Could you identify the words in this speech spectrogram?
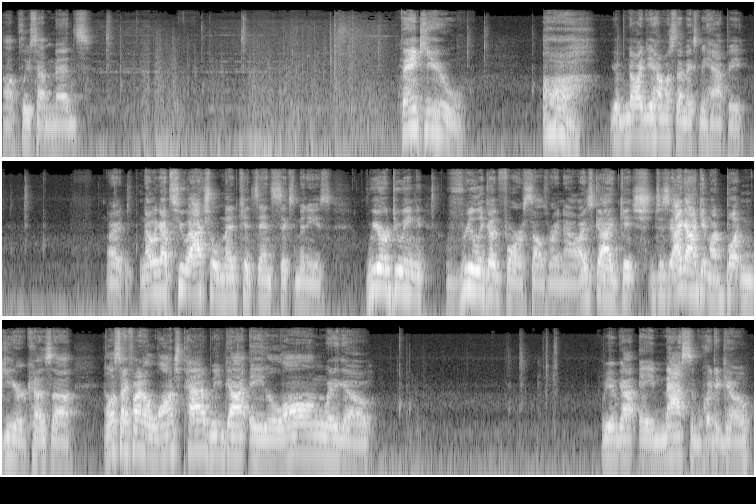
Uh, please have meds. Thank you! Oh, you have no idea how much that makes me happy. Alright, now we got two actual medkits and six minis. We are doing really good for ourselves right now. I just gotta get, just I gotta get my button gear, because, uh, unless I find a launch pad, we've got a long way to go. We have got a massive way to go.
